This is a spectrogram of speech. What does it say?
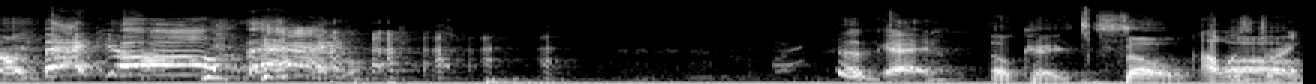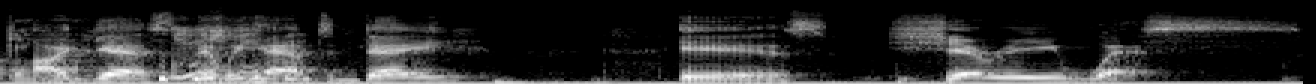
I'm back, y'all. I'm back. okay. Okay, so I was uh, drinking. Our guest that we have today is Sherry West.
